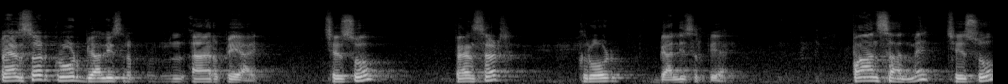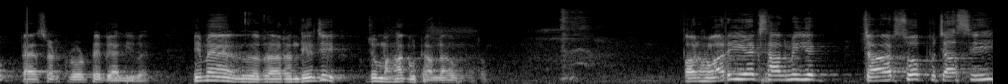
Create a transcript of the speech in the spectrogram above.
पैंसठ करोड़ बयालीस रुपए आए। छह सौ पैंसठ करोड़ बयालीस रुपए आए। पाँच साल में छह सौ पैंसठ करोड़ पे बयाली हुए। ये मैं रणधीर जी, जो महाघोटाला होता रहा हूँ और हमारी एक साल में ये चार सौ पचासी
